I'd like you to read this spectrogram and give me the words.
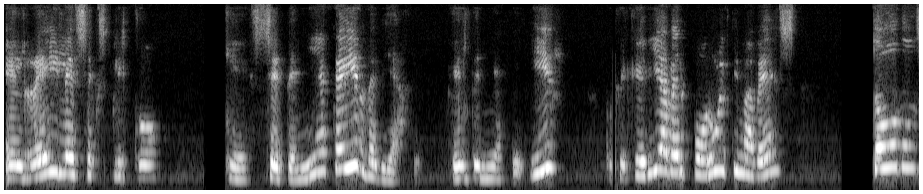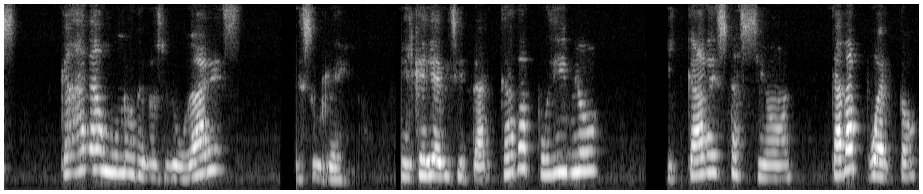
el rey les explicó que se tenía que ir de viaje, que él tenía que ir porque quería ver por última vez todos, cada uno de los lugares de su reino. Él quería visitar cada pueblo y cada estación, cada puerto,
